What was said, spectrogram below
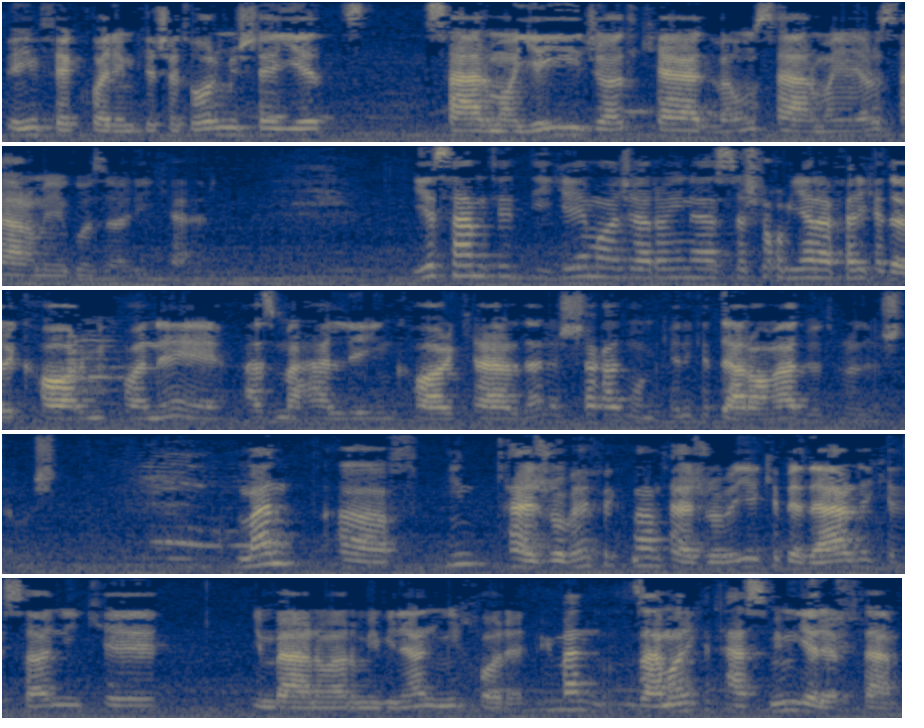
به این فکر کنیم که چطور میشه یه سرمایه ایجاد کرد و اون سرمایه رو سرمایه گذاری کرد. یه سمت دیگه ماجرا این هستش خب یه نفری که داره کار می‌کنه از محل این کار کردنش چقدر ممکنه که درآمد بتونه داشته باشه. من این تجربه فکر کنم تجربه که به درد کسانی که این برنامه رو می‌بینن می‌خوره. من زمانی که تصمیم گرفتم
